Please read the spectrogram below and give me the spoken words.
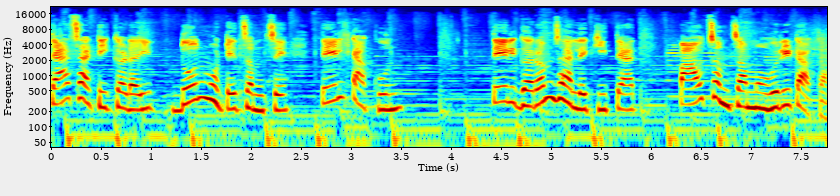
त्यासाठी कढईत दोन मोठे चमचे तेल टाकून तेल गरम झाले की त्यात पाव चमचा मोहरी टाका.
